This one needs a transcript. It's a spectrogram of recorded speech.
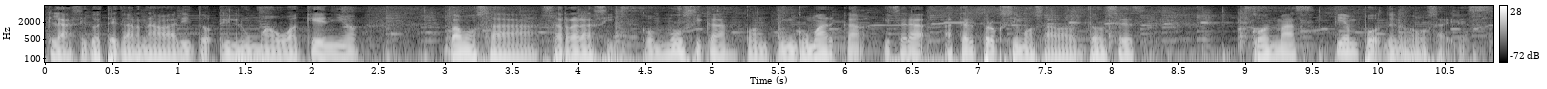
clásico, este carnavalito, el humahuaqueño. Vamos a cerrar así, con música, con Tincu Marca y será hasta el próximo sábado. Entonces, con más tiempo de Nuevos Aires.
